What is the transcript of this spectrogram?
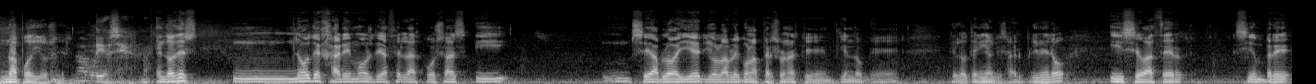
No ha podido ser. No ha podido ser, no. Entonces, mm, no dejaremos de hacer las cosas y mm, se habló ayer, yo lo hablé con las personas que entiendo que, que lo tenían que saber primero, y se va a hacer siempre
